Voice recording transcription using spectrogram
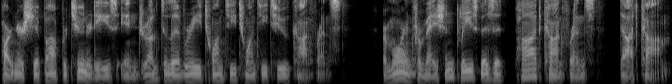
Partnership Opportunities in Drug Delivery 2022 conference. For more information, please visit poddconference.com.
